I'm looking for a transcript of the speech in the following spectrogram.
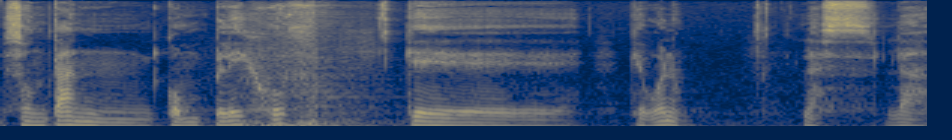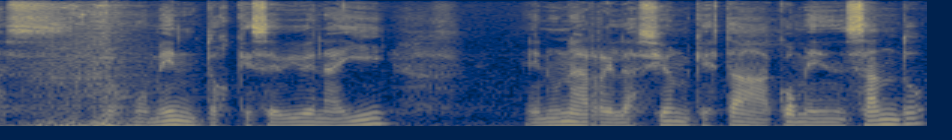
son tan complejos que, que bueno, las, las, los momentos que se viven ahí en una relación que está comenzando,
